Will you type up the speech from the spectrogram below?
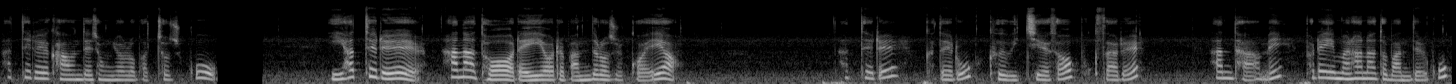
하트를 가운데 정렬로 맞춰주고 이 하트를 하나 더 레이어를 만들어 줄 거예요. 하트를 그대로 그 위치에서 복사를 한 다음에 프레임을 하나 더 만들고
